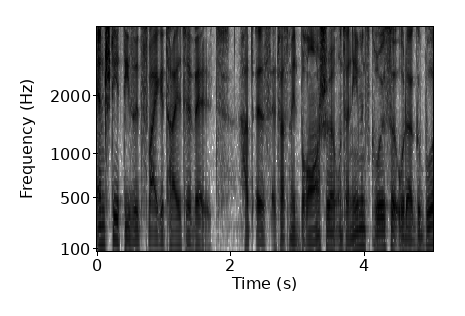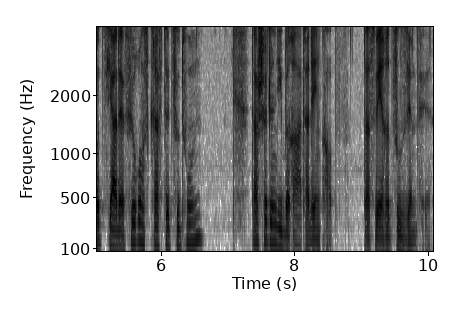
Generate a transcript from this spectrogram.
entsteht diese zweigeteilte Welt? Hat es etwas mit Branche, Unternehmensgröße oder Geburtsjahr der Führungskräfte zu tun? Da schütteln die Berater den Kopf. Das wäre zu simpel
